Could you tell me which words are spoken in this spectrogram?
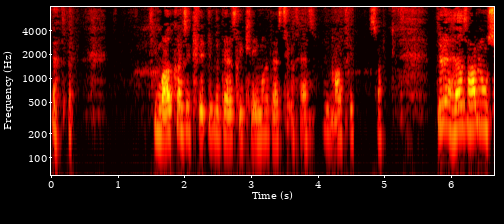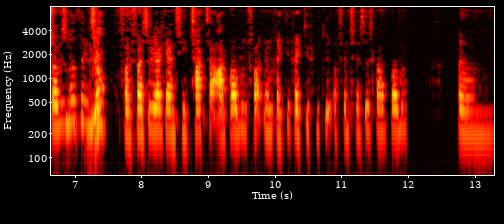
de er meget konsekvente med deres reklamer og deres ting. Det er meget fedt. Så. Det var, jeg havde, så har vi nogle servicemeddelelser. Jo. For det første vil jeg gerne sige tak til Art Bubble for en rigtig, rigtig hyggelig og fantastisk Art Bubble. Øhm,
